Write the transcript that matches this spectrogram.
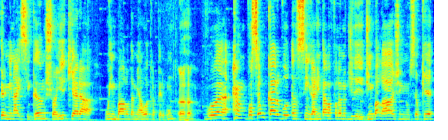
terminar esse gancho aí, que era o embalo da minha outra pergunta. É, Você é um cara, assim, a gente tava falando de, de embalagem, não sei o quê.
